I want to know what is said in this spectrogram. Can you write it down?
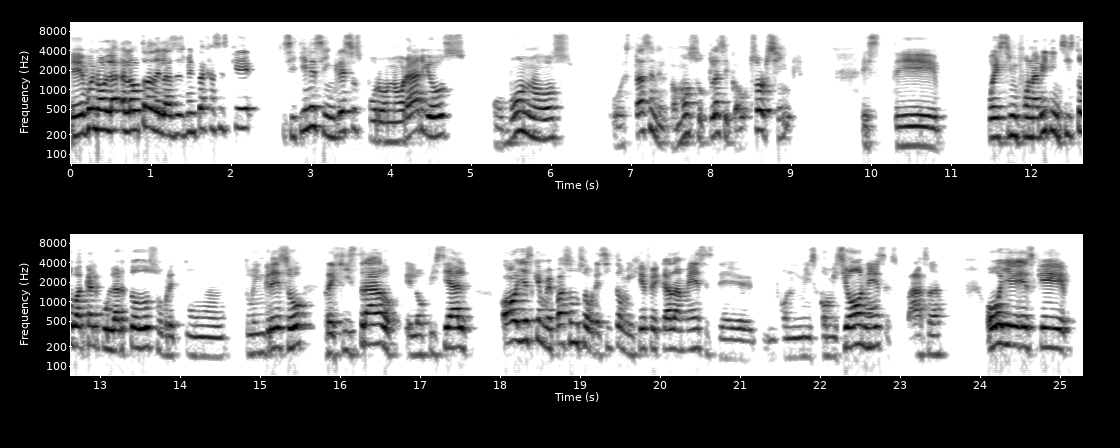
Eh, bueno, la, la otra de las desventajas es que si tienes ingresos por honorarios o bonos o estás en el famoso clásico outsourcing, este, pues Infonavit, insisto, va a calcular todo sobre tu, ingreso registrado, el oficial. Oye, es que me pasa un sobrecito mi jefe cada mes este, con mis comisiones, eso pasa. Oye, es que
